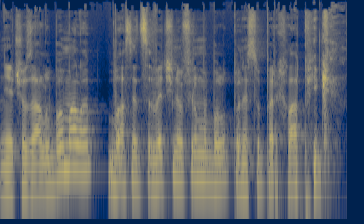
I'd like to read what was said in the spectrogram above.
niečo za ľubom, ale vlastne väčšinu filmu bol úplne super chlapík.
